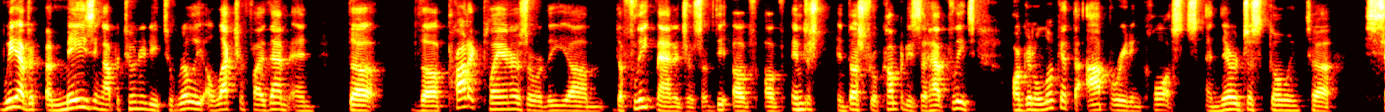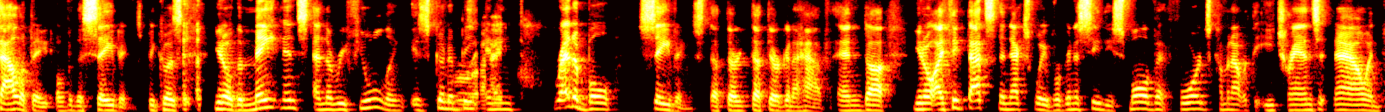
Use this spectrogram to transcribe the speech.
we have an amazing opportunity to really electrify them. And the the product planners or the um, the fleet managers of the of of industrial companies that have fleets are going to look at the operating costs and they're just going to salivate over the savings because you know the maintenance and the refueling is going to be right. an incredible savings that they're that they're going to have. And uh, you know i think that's the next wave. We're going to see these small event fords coming out with the e-transit now. And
